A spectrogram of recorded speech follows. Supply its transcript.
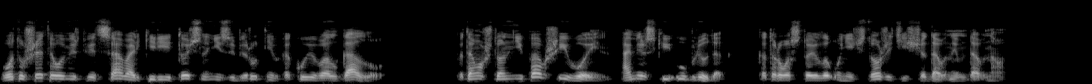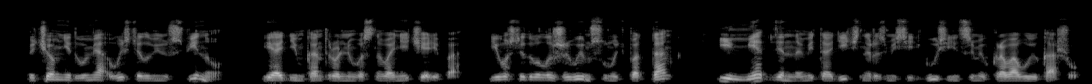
Вот уж этого мертвеца валькирии точно не заберут ни в какую Волгаллу, потому что он не павший воин, а мерзкий ублюдок, которого стоило уничтожить еще давным-давно. Причем не двумя выстрелами в спину и одним контрольным в основании черепа, его следовало живым сунуть под танк и медленно, методично разместить гусеницами в кровавую кашу.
